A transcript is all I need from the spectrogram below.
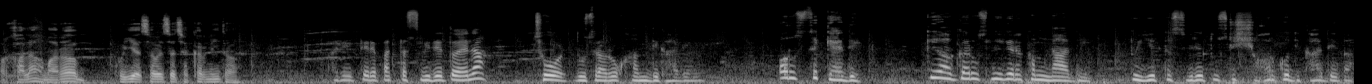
और खाला हमारा कोई ऐसा वैसा चक्कर नहीं था। अरे तेरे पास तस्वीरें तो है ना। छोड़ दूसरा रुख हम दिखा देंगे। और उससे कह दे कि अगर उसने ये रकम ना दी तो ये तस्वीरें तो उसके शोहर को दिखा देगा।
